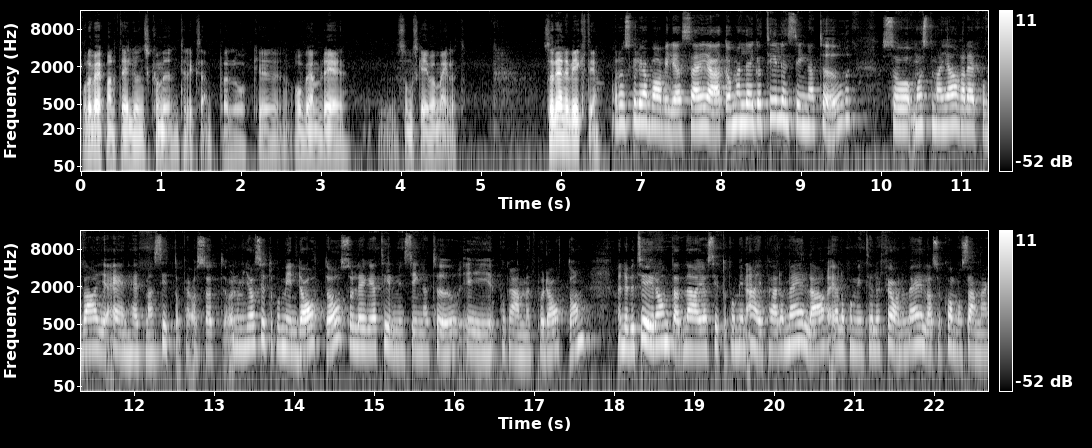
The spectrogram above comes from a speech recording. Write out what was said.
och då vet man att det är Lunds kommun till exempel och, eh, och vem det är som skriver mejlet. Så den är viktig. Och då skulle jag bara vilja säga att om man lägger till en signatur så måste man göra det på varje enhet man sitter på. Så att om jag sitter på min dator så lägger jag till min signatur i programmet på datorn. Men det betyder inte att när jag sitter på min iPad och mejlar eller på min telefon och mejlar så kommer samma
